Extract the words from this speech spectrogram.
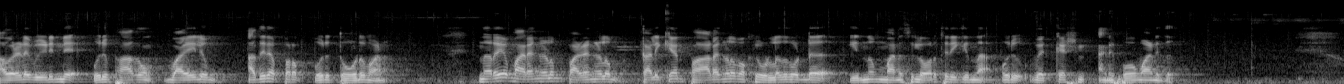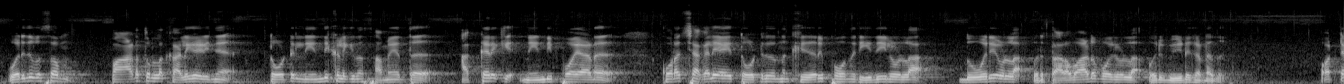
അവരുടെ വീടിന്റെ ഒരു ഭാഗം വയലും അതിനപ്പുറം ഒരു തോടുമാണ്. നിറയെ മരങ്ങളും പഴങ്ങളും കളിക്കാൻ പാടങ്ങളുമൊക്കെ ഉള്ളതുകൊണ്ട് ഇന്നും മനസ്സിൽ ഓർത്തിരിക്കുന്ന ഒരു വെക്കേഷൻ അനുഭവമാണിത്. ഒരു ദിവസം പാടത്തുള്ള കളി കഴിഞ്ഞ് തോട്ടിൽ നീന്തി കളിക്കുന്ന സമയത്ത് അക്കരയ്ക്ക് നീന്തിപ്പോയാണ് കുറച്ചകലെയായി തോട്ടിൽ നിന്ന് കയറിപ്പോകുന്ന രീതിയിലുള്ള ദൂരെയുള്ള ഒരു തറവാട് പോലുള്ള ഒരു വീട് കണ്ടത്. ഒറ്റ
